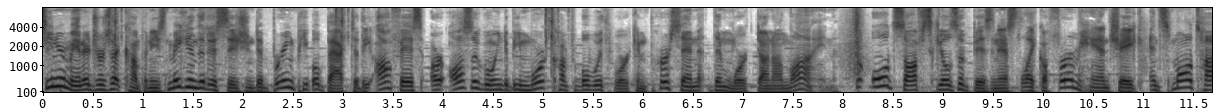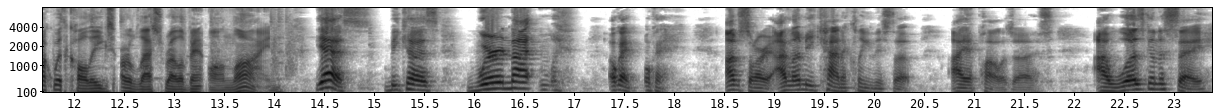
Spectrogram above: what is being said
Senior managers at companies making the decision to bring people back to the office are also going to be more comfortable with work in person than work done online. The old soft skills of business, like a firm handshake and small talk with colleagues, are less relevant online. Yes, because we're not. Okay, okay. I'm sorry. I let me kind of clean this up. I apologize. I was gonna say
